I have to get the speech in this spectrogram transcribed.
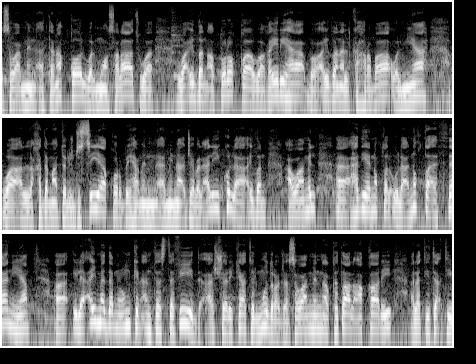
سواء من التنقل والمواصلات وأيضا الطرق وغيرها وأيضا الكهرباء والمياه والخدمات اللوجستية قربها من ميناء جبل علي كلها أيضا عوامل. آه، هذه النقطة الأولى. النقطة الثانية إلى أي مدى ممكن أن تستفيد الشركات المدرجة سواء من القطاع العقاري التي تأتي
